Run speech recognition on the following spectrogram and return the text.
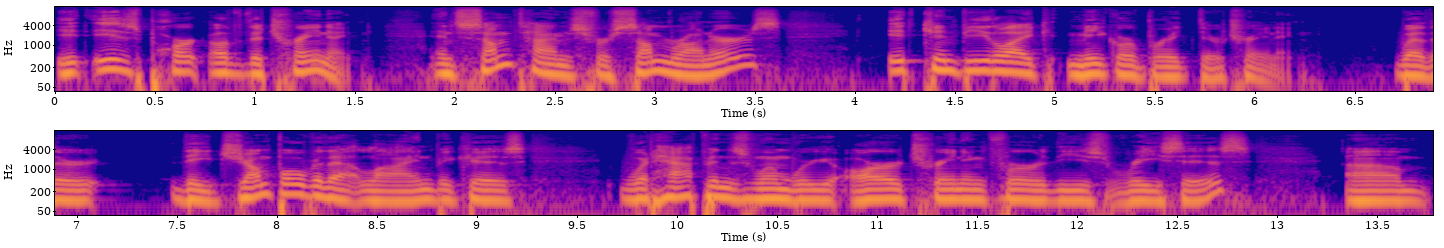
It is part of the training. And sometimes for some runners, it can be like make or break their training. Whether they jump over that line because what happens when we are training for these races um,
